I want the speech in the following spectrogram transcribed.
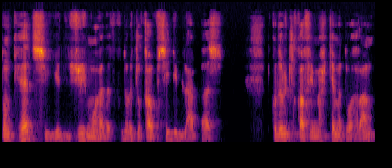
دونك هذا السيد ال jugement هذا تقدروا تلقاوه في سيدي بالعباس. تقدروا تلقاوه في محكمة وهران.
